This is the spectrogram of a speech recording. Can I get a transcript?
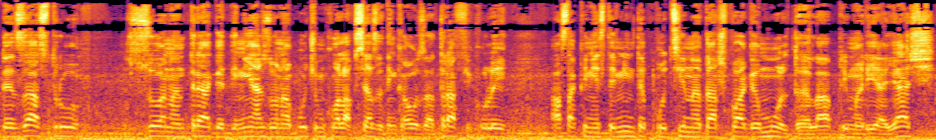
dezastru. Zona întreagă din ea, zona Bucium colapsează din cauza traficului. Asta când este minte puțină, dar șpagă multă la primăria Iași.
